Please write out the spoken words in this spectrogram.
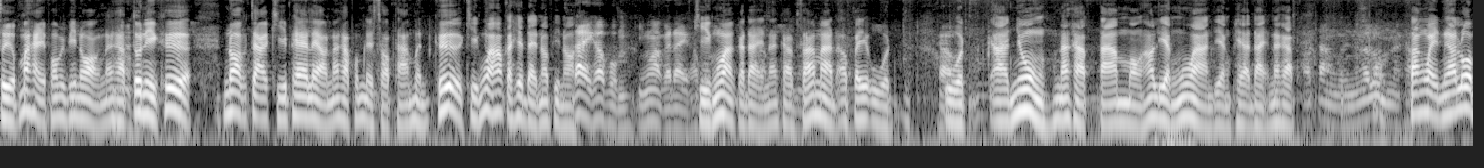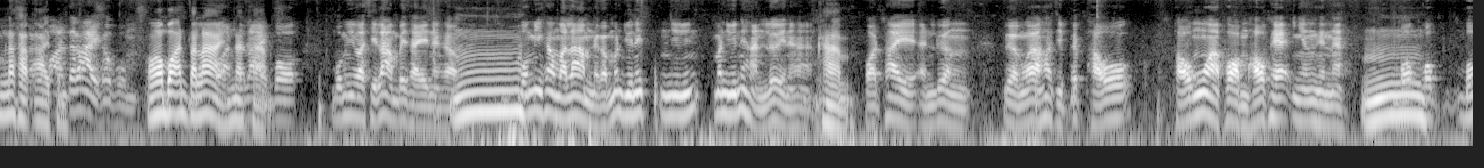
สืบมาให้พ่อแม่พี่น้องนะครับ ตัวนี้คือนอกจากขี่แพรแล้วนะครับ ผมได้สอบถามเหมือนคือขี่งัวเขาก็เฮ็ดได้เนาะพี่น้อง ได้ครับผมขิงว่าก็ได้ครับ ขี่งัวก็ได้นะครับ สามารถเอาไปอูดครับอูดอ่ายุ่งนะครับ ตามหมองเฮาเลี้ยงงัวเลี้ยงแพะได้นะครับ เอาตั้งไว้เนื้อล่มนะครัตั้งไว้เนื้อร่มนะครับอายบ่เป็อันนตรายครับผม อ๋อบ่อันตรายบ่อันะครับบ่บ่มีวาสิล่ามไปใส่นะครับอืมบ่มีเข้ามาล่ามนะครับ มันอยู่ในมันอยู่ในมันอยู่ในหันเลยนะฮะ ครับ ปลอดภัยอันเรื่องเรื่องว่าเฮาสิไปเผา เผางัวพร้อมเผาแพะอิหยังเห็นนะอืบ่ม บ่บ่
